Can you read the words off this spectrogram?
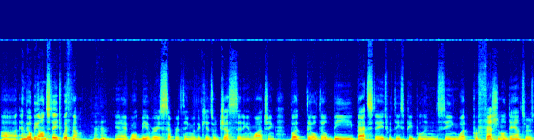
uh, and they'll be on stage with them. Mhm. You know, it won't be a very separate thing where the kids are just sitting and watching, but they'll they'll be backstage with these people and seeing what professional dancers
